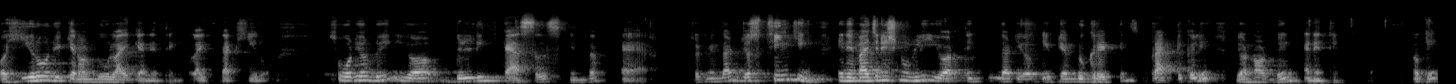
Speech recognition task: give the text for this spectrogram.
a hero you cannot do like anything like that hero. So what you're doing you're building castles in the air so it means that just thinking in imagination only you are thinking that you, you can do great things practically you're not doing anything okay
